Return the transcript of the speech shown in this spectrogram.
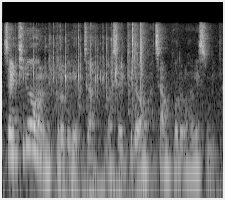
셀티리온 그룹이겠죠? 뭐 셀티리온 같이 한번 보도록 하겠습니다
